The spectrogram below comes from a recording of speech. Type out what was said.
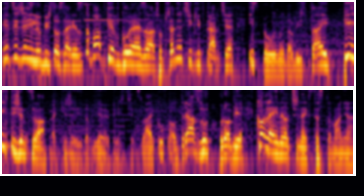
Więc jeżeli lubisz tą serię, zostaw łapkę w górę, zobacz poprzednie odcinki w karcie i spróbujmy dobić tutaj 5000 łapek. Jeżeli dobijemy 5000 lajków, od razu robię kolejny odcinek z testowania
